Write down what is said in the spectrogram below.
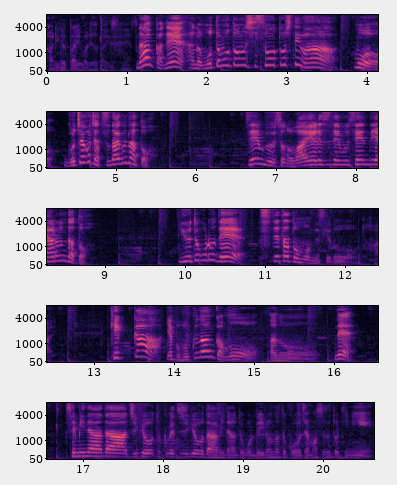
ありがたいはありがたいですね。なんかねもともとの思想としてはもうごちゃごちゃつなぐなと。全部そのワイヤレスで無線でやるんだと。いうところで捨てたと思うんですけど。はい。結果やっぱ僕なんかもあのねセミナーだ授業特別授業だみたいなところでいろんなとこを邪魔するときに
